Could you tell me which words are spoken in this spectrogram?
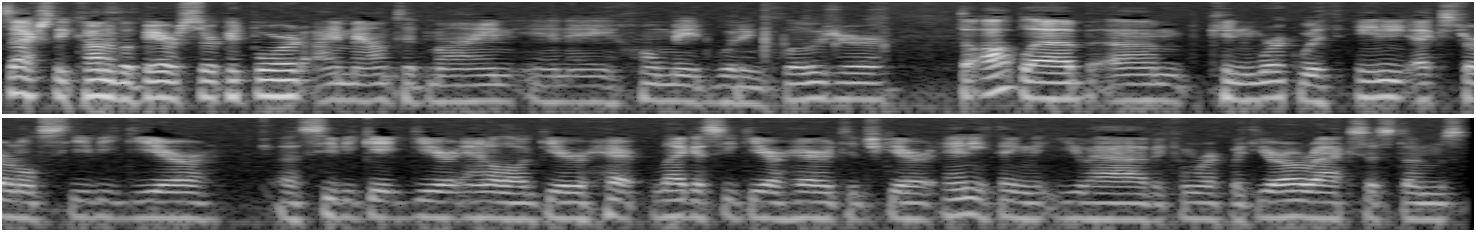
It's actually kind of a bare circuit board. I mounted mine in a homemade wood enclosure. The OpLab um, can work with any external CV gear, uh, CV gate gear, analog gear, legacy gear, heritage gear, anything that you have. It can work with Eurorack systems,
